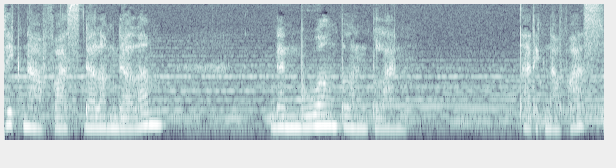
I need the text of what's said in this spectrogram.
Tarik nafas dalam-dalam dan buang pelan-pelan. Tarik nafas.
